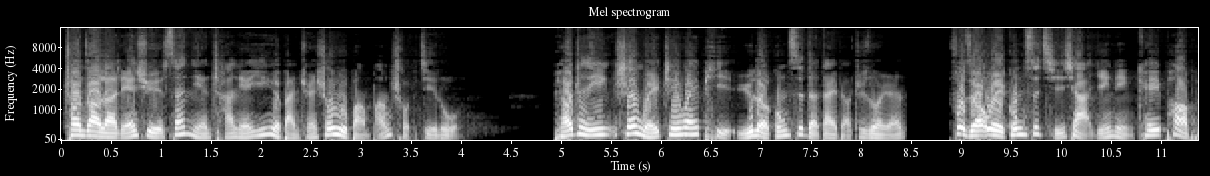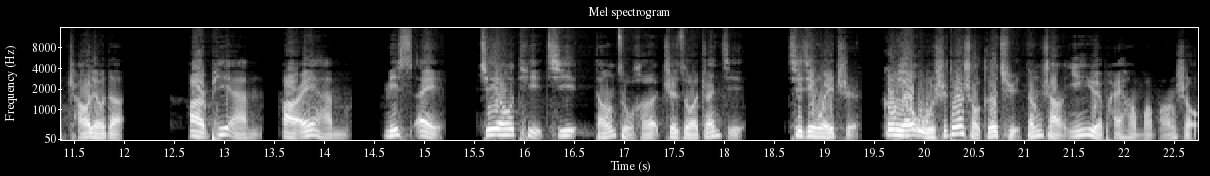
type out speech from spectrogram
创造了连续三年蝉联音乐版权收入榜榜首的纪录。朴正英身为 JYP 娱乐公司的代表制作人，负责为公司旗下引领 K-pop 潮流的 2PM、2AM、Miss A、G.O.T 七等组合制作专辑。迄今为止，共有五十多首歌曲登上音乐排行榜榜首。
